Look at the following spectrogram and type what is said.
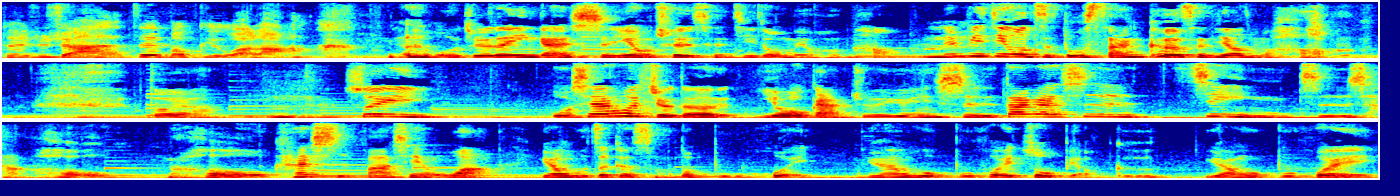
对，就觉得啊，这不给我啦。我觉得应该是因为我确实成绩都没有很好，嗯、因为毕竟我只读三科，成绩要怎么好？对啊，嗯，所以我现在会觉得有感觉的原因是，大概是进职场后，然后开始发现哇，原来我这个什么都不会，原来我不会做表格，原来我不会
